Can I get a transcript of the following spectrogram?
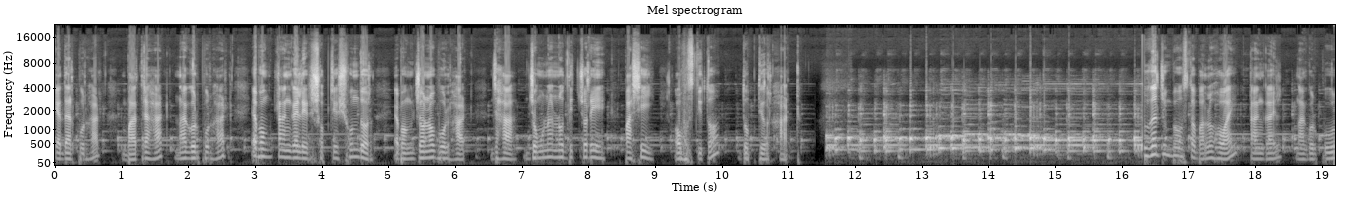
কেদারপুর হাট, বাদ্রা হাট, নাগরপুর হাট এবং টাঙ্গাইলের সবচেয়ে সুন্দর এবং জনবহুল হাট, যাহা যমুনা নদীর চরে পাশেই অবস্থিত দপ্তিওর হাট। যোগাযোগ ব্যবস্থা ভালো হওয়ায় টাঙ্গাইল, নাগরপুর,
